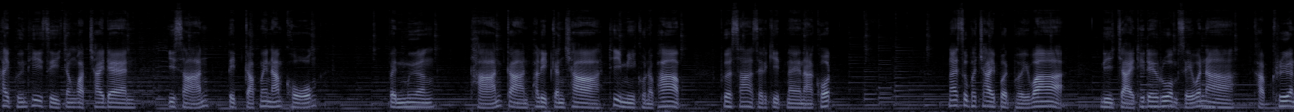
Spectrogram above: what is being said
ให้พื้นที่ 4 จังหวัดชายแดน อีสาน ติดกับแม่น้ำโขง เป็นเมืองฐานการผลิตกัญชาที่มีคุณภาพ เพื่อสร้างเศรษฐกิจในอนาคต นายสุภชัยเปิดเผยว่า ดีใจที่ได้ร่วมเสวนา ขับเคลื่อน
